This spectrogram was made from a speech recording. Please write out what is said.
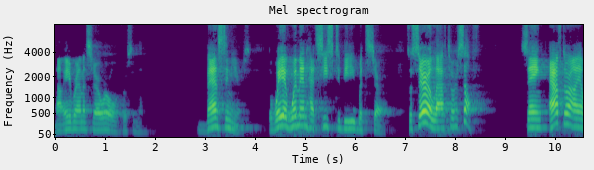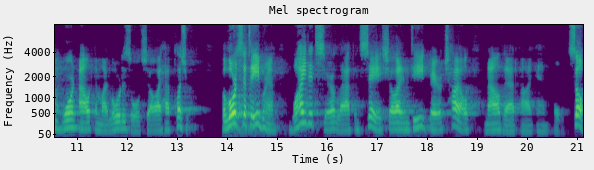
Now, Abraham and Sarah were old, verse 11. Advanced in years. The way of women had ceased to be with Sarah. So Sarah laughed to herself, saying, After I am worn out and my Lord is old, shall I have pleasure? The Lord said to Abraham, Why did Sarah laugh and say, Shall I indeed bear a child now that I am old? So,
